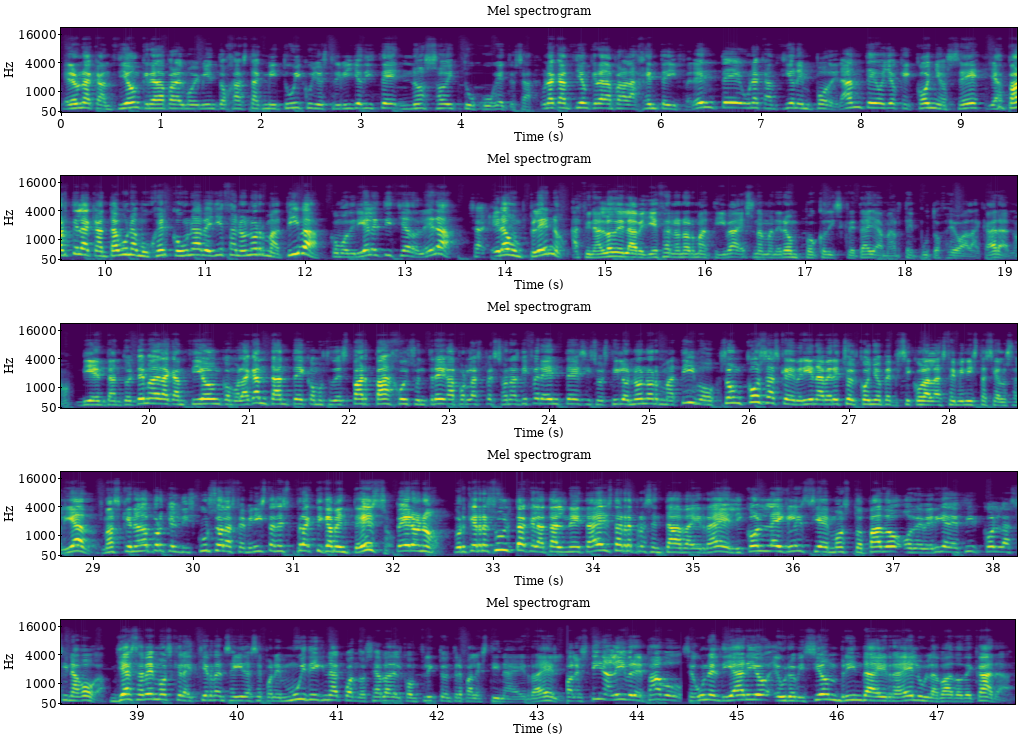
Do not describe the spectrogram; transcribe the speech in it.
Era una canción creada para el movimiento hashtag MeToo y cuyo estribillo dice no soy tu juguete. O sea, una canción creada para la gente diferente, una canción empoderante o yo qué coño sé. Y aparte la cantaba una mujer con una belleza no normativa, como diría Leticia Dolera. O sea, era un pleno. Al final lo de la belleza no normativa es una manera un poco discreta de llamarte puto feo a la cara, ¿no? Bien, tanto el tema de la canción como la cantante, como su desparpajo y su entrega por las personas diferentes y su estilo no normativo, son cosas que deberían haber hecho el coño Pepsi Cola a las feministas y a los aliados. Más que nada porque el discurso de las feministas es prácticamente eso. Pero no, porque resulta que la tal neta esta representaba a Israel y con la iglesia hemos topado, o debería decir con la sinagoga. Ya sabemos que la izquierda enseguida se pone muy digna cuando se habla del conflicto entre Palestina e Israel. Palestina libre, pavo. Según el diario, Eurovisión brinda a Israel un lavado de cara.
